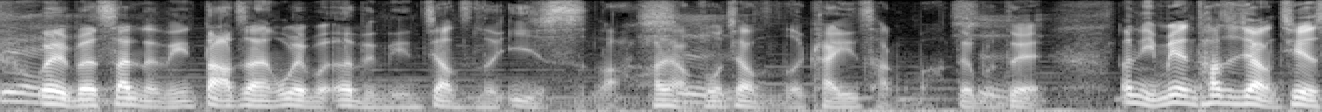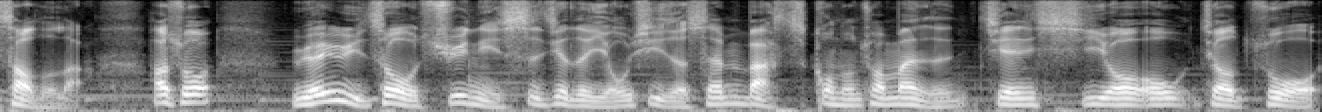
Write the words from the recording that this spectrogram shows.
对？Web 三点零大战 Web 二点零这样子的意思啊，他想做这样子的开场嘛，对不对？那里面他是这样介绍的啦，他说元宇宙虚拟世界的游戏的 Sandbox 共同创办人兼 COO 叫做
